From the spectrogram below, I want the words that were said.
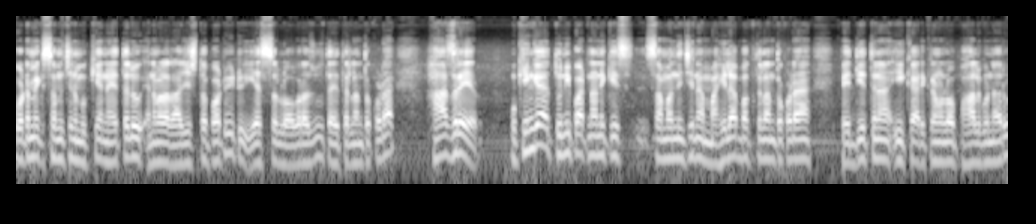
కూటమికి సంబంధించిన ముఖ్య నేతలు యనమల రాజేష్తో పాటు ఇటు ఎస్ లోవరాజు తదితరులంతా కూడా హాజరయ్యారు. ముఖ్యంగా తుని పట్టణానికి సంబంధించిన మహిళా భక్తులంతా కూడా పెద్ద ఎత్తున ఈ కార్యక్రమంలో పాల్గొన్నారు.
